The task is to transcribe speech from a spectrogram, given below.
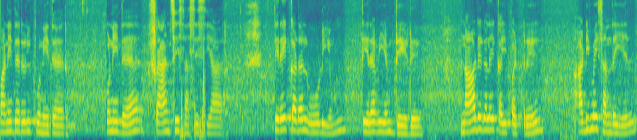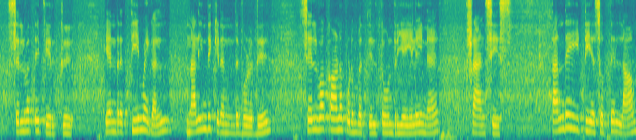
மனிதருள் புனிதர். புனித பிரான்சிஸ் அசிசியார். திரைக்கடல் ஓடியும் திரவியம் தேடு. நாடுகளை கைப்பற்று அடிமை சந்தையில் செல்வத்தை பெருக்கு என்ற தீமைகள் நலிந்து கிடந்த பொழுது செல்வாக்கான குடும்பத்தில் தோன்றிய இளைஞர் பிரான்சிஸ். தந்தை ஈட்டிய சொத்தெல்லாம்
